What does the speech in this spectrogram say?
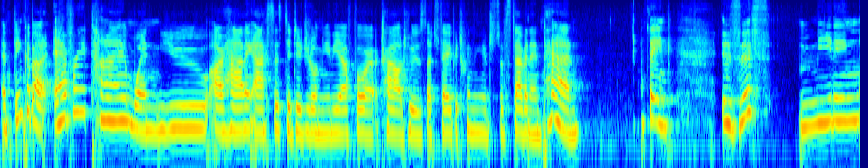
and think about every time when you are having access to digital media for a child who's, let's say, between the ages of seven and 10, think, is this meeting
